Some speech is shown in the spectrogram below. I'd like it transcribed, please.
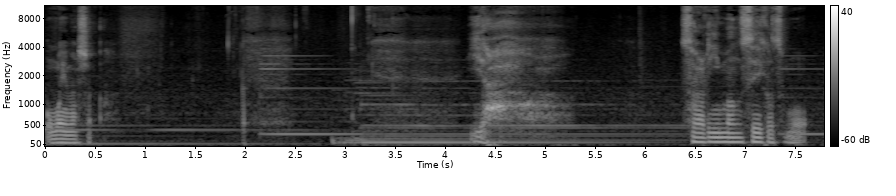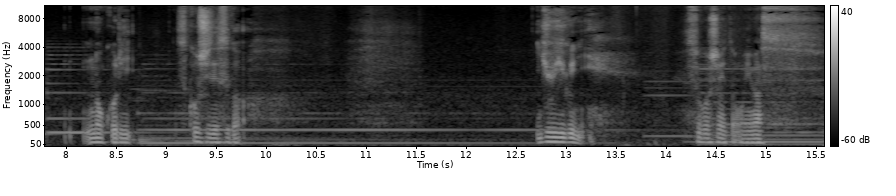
思いました。いやサラリーマン生活も残り少しですが有意義に過ごしたいと思います。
